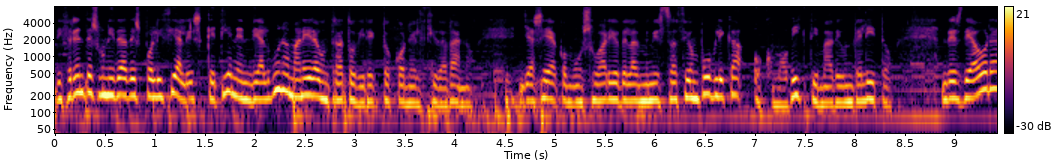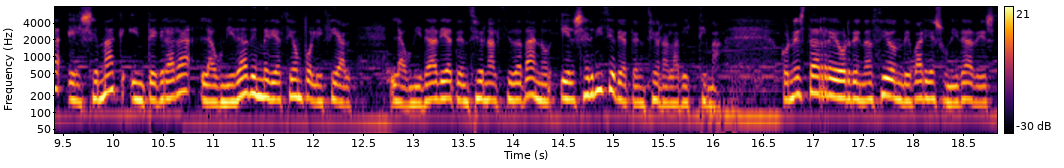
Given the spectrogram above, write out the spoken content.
diferentes unidades policiales que tienen de alguna manera un trato directo con el ciudadano, ya sea como usuario de la Administración Pública o como víctima de un delito. Desde ahora, el SEMAC integrará la Unidad de Mediación Policial, la Unidad de Atención al Ciudadano y el Servicio de Atención a la Víctima. Con esta reordenación de varias unidades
